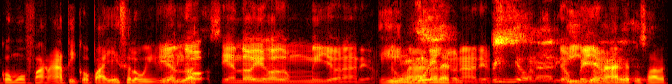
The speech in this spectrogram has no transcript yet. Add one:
como fanático para allá y se lo vivía siendo, iba... siendo hijo de un millonario sí, de un man, billonario billonario. billonario. billonario tú sabes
